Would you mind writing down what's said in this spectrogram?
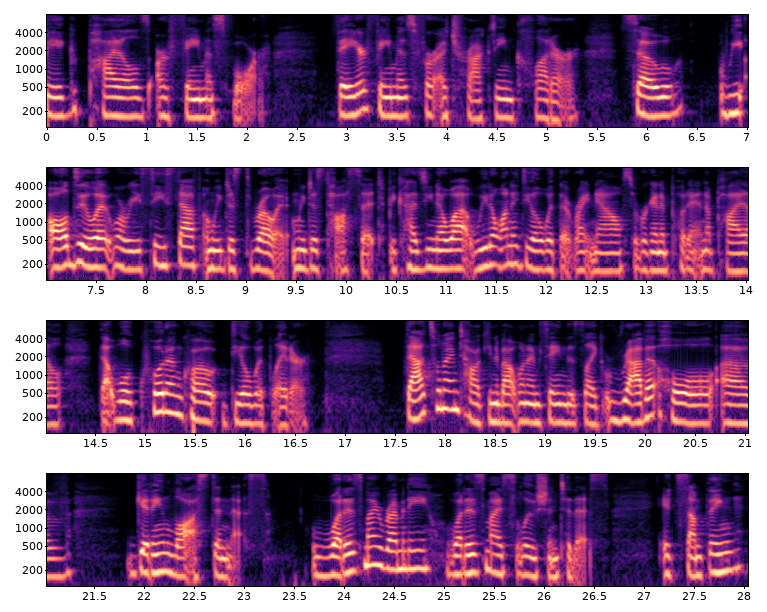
big piles are famous for? They are famous for attracting clutter. So we all do it where we see stuff and we just throw it and we just toss it because you know what? We don't want to deal with it right now. So we're going to put it in a pile that we'll quote unquote deal with later. That's what I'm talking about when I'm saying this like rabbit hole of getting lost in this. What is my remedy? What is my solution to this? It's something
